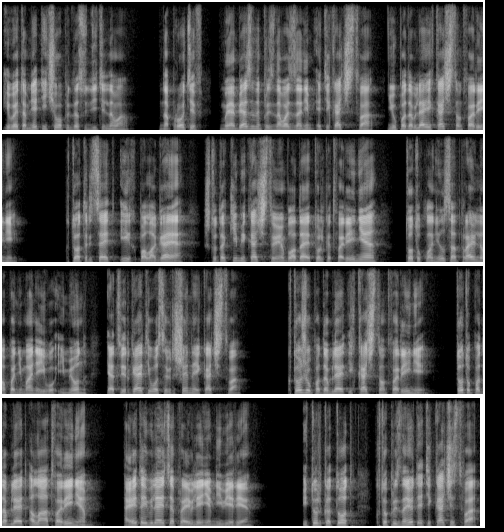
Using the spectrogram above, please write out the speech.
и в этом нет ничего предосудительного. Напротив, мы обязаны признавать за ним эти качества, не уподобляя их качествам творений. Кто отрицает их, полагая, что такими качествами обладает только творение, тот уклонился от правильного понимания его имен и отвергает его совершенные качества. Кто же уподобляет их качествам творений, тот уподобляет Аллаха творениям, а это является проявлением неверия. И только тот, кто признает эти качества,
